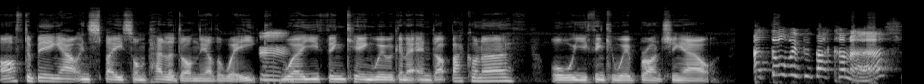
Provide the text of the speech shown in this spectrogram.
After being out in space on Peladon the other week, mm. were you thinking we were going to end up back on Earth, or were you thinking we're branching out? I thought we'd be back on Earth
